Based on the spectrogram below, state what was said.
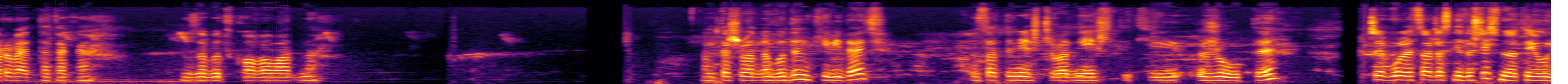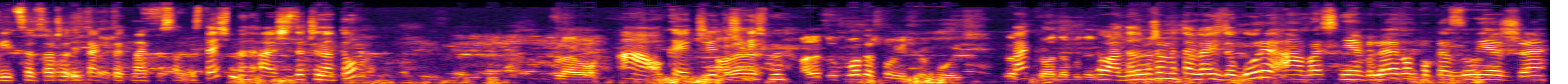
Korweta taka zabytkowa, ładna. Tam też ładne budynki widać. Za tym jeszcze ładniejszy, taki żółty. Czy w ogóle cały czas nie doszliśmy do tej ulicy? Czas, I tak te knajpy są. Jesteśmy? A, się zaczyna tu? W lewo. A, okej, czyli Ale, doszliśmy. ale tu chyba też powinniśmy pójść. Tak? ładne budynki. No no możemy tam wejść do góry, a właśnie w lewo pokazuje, że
